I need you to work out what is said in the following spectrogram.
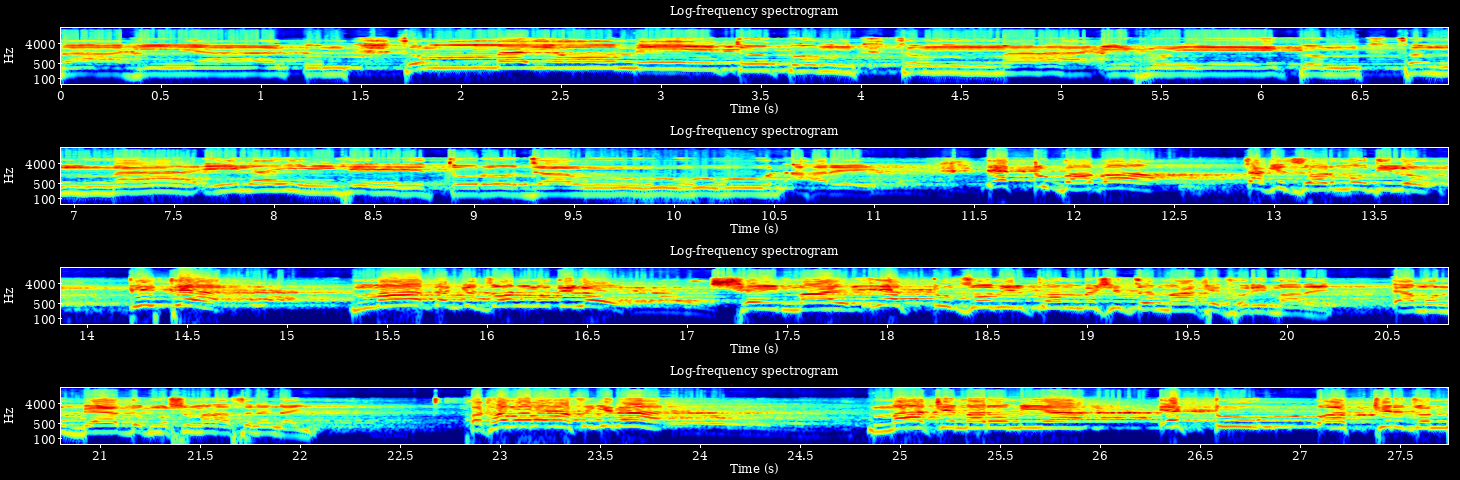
ফাহিয়াকুম, সুম্মা ইউমিতুকুম, সুম্মা ইহয়িকুম সুম্মা ইলাইহি আরে, একটু বাবা তাকে জন্ম দিল। পিতা, মা তাকে জন্ম দিল। সেই মায়ের একটু জমির কম বেশিতে মাকে ধরি মারে। এমন বেদ মুসলমান আছে না নাই? কথা বলার আছে কিনা? মাকে মারো মিয়া, একটু অক্ষের জন্য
